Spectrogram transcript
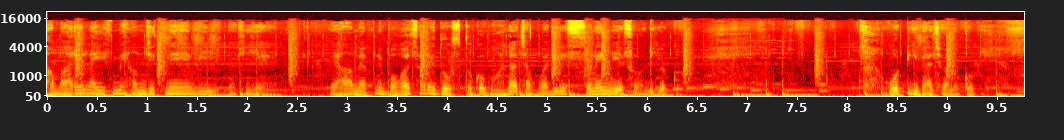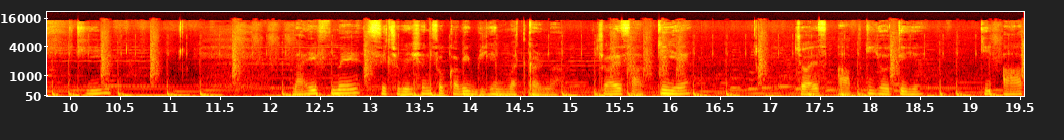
हमारे लाइफ में हम जितने भी ये यहाँ मैं अपने बहुत सारे दोस्तों को बोलना चाहूँगा जो ये सुनेंगे इस ऑडियो को ओ टी बैच वालों को भी, कि लाइफ में सिचुएशन को कभी ब्लेम मत करना। चॉइस आपकी है, चॉइस आपकी होती है कि आप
